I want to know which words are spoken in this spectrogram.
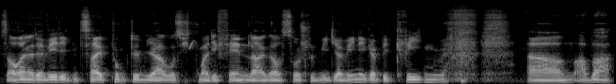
ist auch einer der wenigen Zeitpunkte im Jahr, wo sich mal die Fanlager auf Social Media weniger bekriegen. ähm, aber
